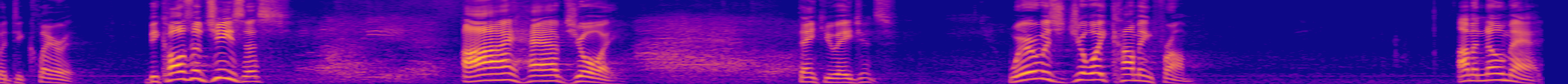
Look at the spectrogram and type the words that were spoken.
but declare it. Because of Jesus. I have joy. Thank you, agents. Where was joy coming from? I'm a nomad.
